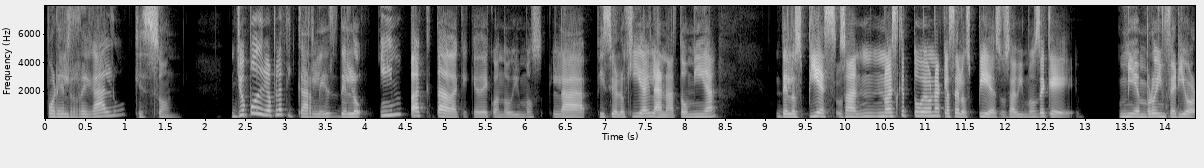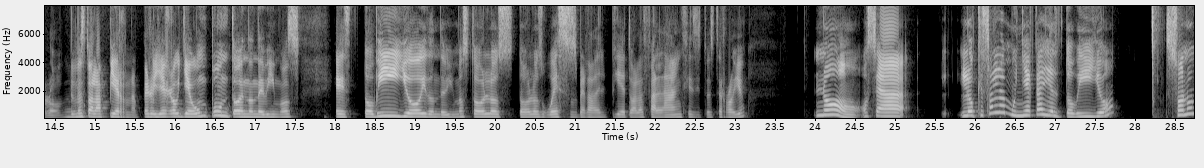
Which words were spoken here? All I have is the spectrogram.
por el regalo que son yo podría platicarles de lo impactada que quedé cuando vimos la fisiología y la anatomía de los pies. O sea, no es que tuve una clase de los pies, o sea, vimos de que miembro inferior, o vimos toda la pierna, pero llegó, llegó un punto en donde vimos tobillo y donde vimos todos los, todos los huesos, ¿verdad? Del pie, todas las falanges y todo este rollo. No, o sea, lo que son la muñeca y el tobillo son un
